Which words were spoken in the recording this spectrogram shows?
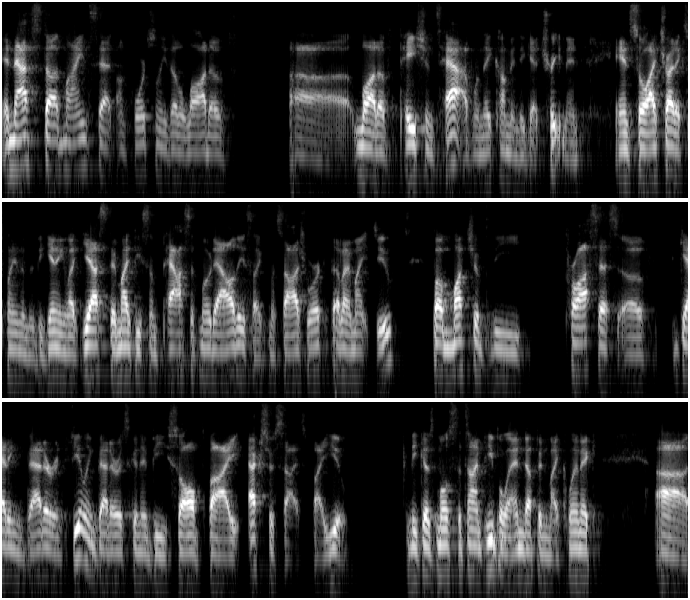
And that's the mindset, unfortunately, that a lot of a uh, lot of patients have when they come in to get treatment. And so I try to explain them in the beginning, like, yes, there might be some passive modalities like massage work that I might do, but much of the process of getting better and feeling better is going to be solved by exercise by you because most of the time people end up in my clinic uh,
